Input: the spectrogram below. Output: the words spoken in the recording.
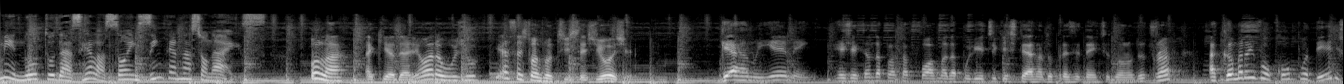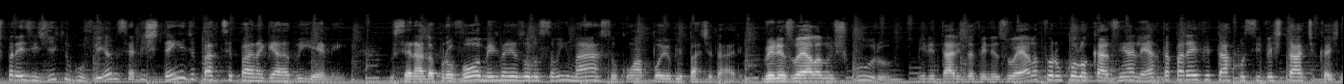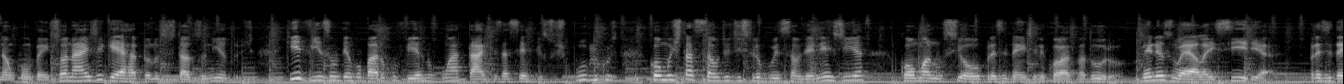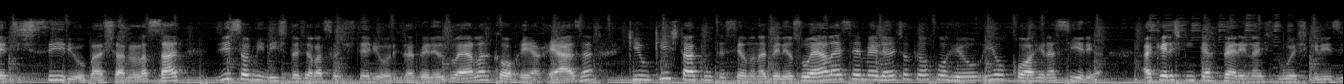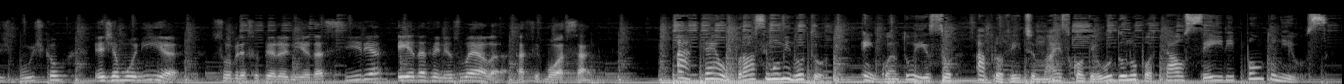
Minuto das Relações Internacionais. Olá, aqui é Adélio Araújo e essas são as notícias de hoje. Guerra no Iêmen. Rejeitando a plataforma da política externa do presidente Donald Trump, a Câmara invocou poderes para exigir que o governo se abstenha de participar na guerra do Iêmen. O Senado aprovou a mesma resolução em março, com apoio bipartidário. Venezuela no escuro. Militares da Venezuela foram colocados em alerta para evitar possíveis táticas não convencionais de guerra pelos Estados Unidos, que visam derrubar o governo com ataques a serviços públicos, como estação de distribuição de energia, como anunciou o presidente Nicolás Maduro. Venezuela e Síria. O presidente sírio Bashar al-Assad disse ao ministro das Relações Exteriores da Venezuela, Correa Reaza, que o que está acontecendo na Venezuela é semelhante ao que ocorreu e ocorre na Síria. Aqueles que interferem nas duas crises buscam hegemonia sobre a soberania da Síria e da Venezuela, afirmou Assad. Até o próximo minuto. Enquanto isso, aproveite mais conteúdo no portal seire.news.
